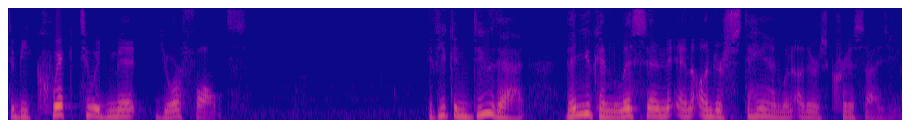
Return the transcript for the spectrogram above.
To be quick to admit your faults. If you can do that, then you can listen and understand when others criticize you,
